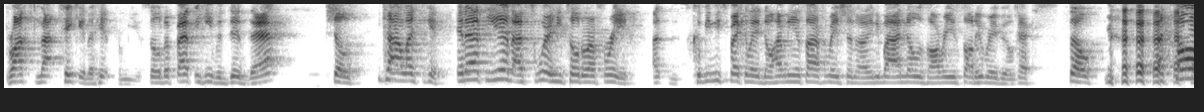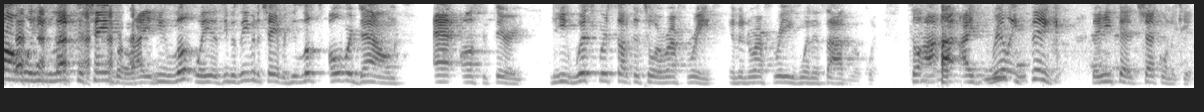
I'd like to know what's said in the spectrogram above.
Brock's not taking a hit from you. So the fact that he even did that shows he kind of likes the kid. And at the end, I swear he told the referee, uh, this could be me speculating, don't have any inside information. Or anybody I know is already in Saudi Arabia. Okay. So I saw when he left the chamber, right? He looked when he was leaving the chamber, he looked over down at Austin Theory. He whispered something to a referee, and then the referee went inside real quick. So I, I, I really think that he said check on the kid.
